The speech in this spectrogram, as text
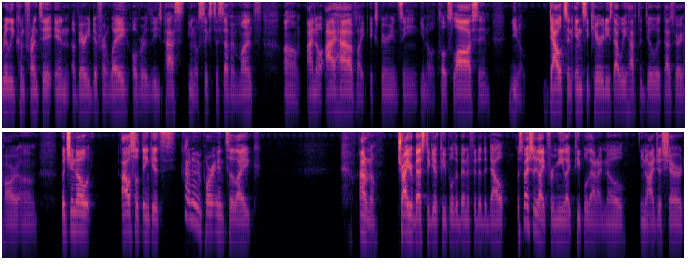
really confronted in a very different way over these past you know six to seven months. Um, i know i have like experiencing you know a close loss and you know doubts and insecurities that we have to deal with. That's very hard um, but you know i also think it's kind of important to like i don't know try your best to give people the benefit of the doubt especially like for me like people that i know you know i just shared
